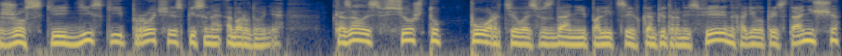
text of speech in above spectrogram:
жесткие диски и прочее списанное оборудование. Казалось, все, что портилось в здании полиции в компьютерной сфере, находило пристанище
